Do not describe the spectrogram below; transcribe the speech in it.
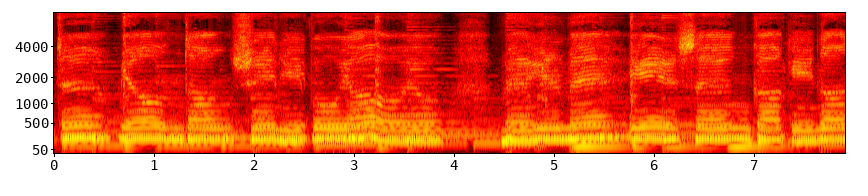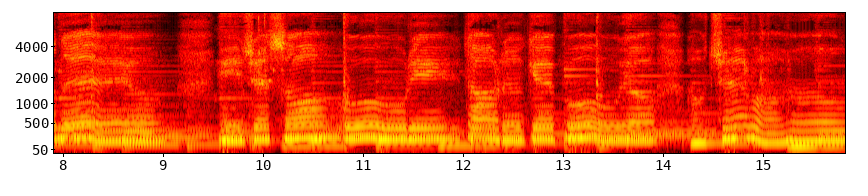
뜨면 당신이 보여요. 매일매일 생각이 나네요. 이제서 우리 다르게 보여 어제와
